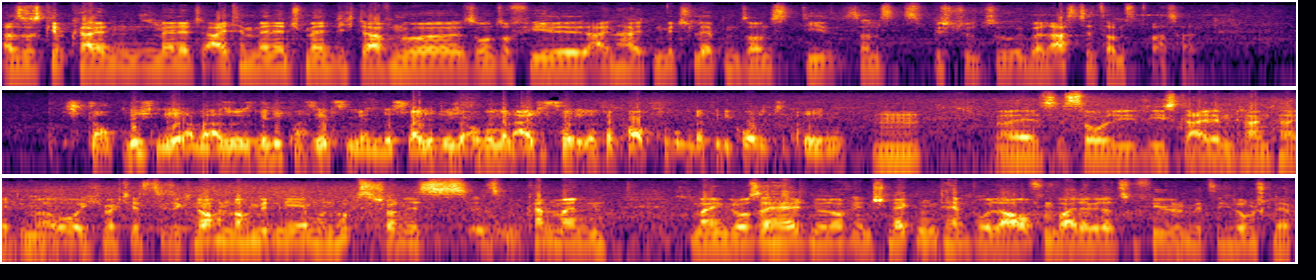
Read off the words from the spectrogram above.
Also es gibt kein Manage Item Management, ich darf nur so und so viel Einheiten mitschleppen, sonst die, sonst bist du zu überlastet, sonst was halt. Ich glaube nicht, nee, aber also ist mir nie passiert zumindest, weil ich natürlich auch immer mein altes Zeug immer verkauft habe, um dafür die Kohle zu kriegen. Weil es ist so die, die Skyrim-Krankheit immer, oh, ich möchte jetzt diese Knochen noch mitnehmen und hups, schon ist, ist, kann mein, mein großer Held nur noch in Schneckentempo laufen, weil er wieder zu viel mit sich rumschleppt.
